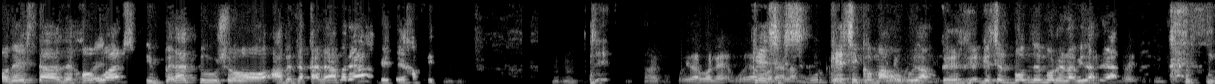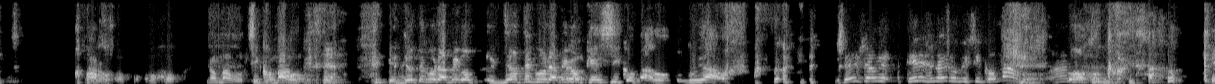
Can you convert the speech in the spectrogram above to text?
o de estas de Hogwarts, Imperatus o Abedacadabra, que te deja. Ah, Cuidado con, el- cuidado Que con es, Alan Moore, que es psicomago, cuidado. Que, que es el Voldemort en la vida real. Claro, Ojo, ojo, no mago, psicomago. Que yo tengo un amigo, yo tengo un amigo Pero- que es psicomago. Cuidado, ¿Tienes un amigo- ¿Tienes un amigo que es psicomago? Ah, ojo, cuidado. Que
